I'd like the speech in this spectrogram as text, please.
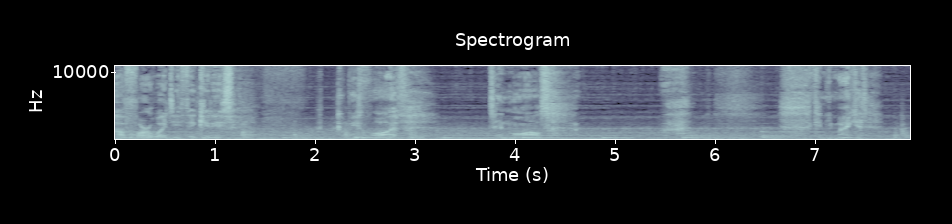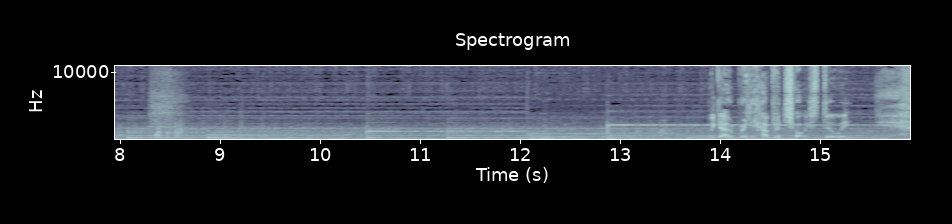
How far away do you think it is? Could be five, ten miles. We don't really have a choice, do we? Yeah.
